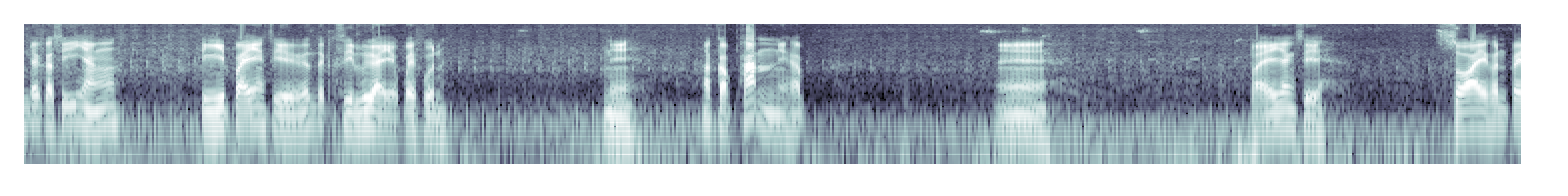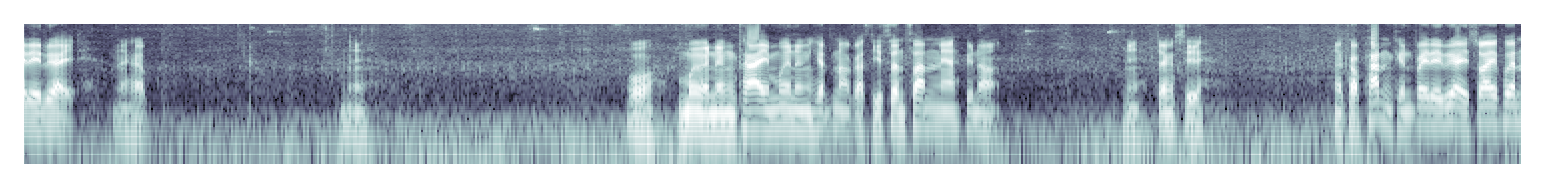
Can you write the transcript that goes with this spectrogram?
เดี๋ยวก็สิหยัง ตีไปจังซี่เดี๋ยวก็สิเลื่อยออกไปพุ่นนี่แล้วก็พันนี่ครับเออไปจังซี่ซอยพ่นไปเรื่อยๆนะครับนี่โอ้มือหนึ่งไทยมือหนึ่งเฮ็ดนาะก็สิสั้นๆเนี่ยพี่น้องนี่จังซี่แล้วก็พันขึ้นไปเรื่อยๆซอยเพิ่น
